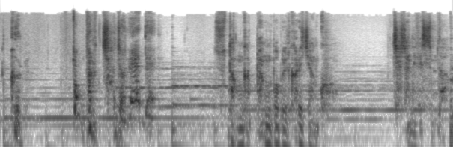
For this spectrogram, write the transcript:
그걸 똑바로 찾아내야 돼. 수단과 방법을 가리지 않고 찾아내겠습니다.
